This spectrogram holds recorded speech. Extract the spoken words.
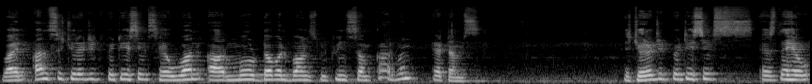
while unsaturated fatty acids have one or more double bonds between some carbon atoms. Saturated fatty acids as they have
